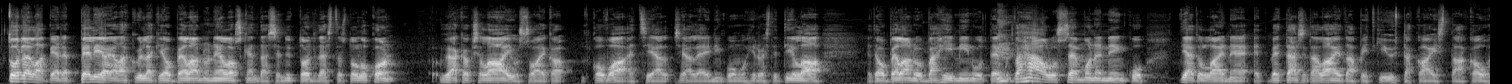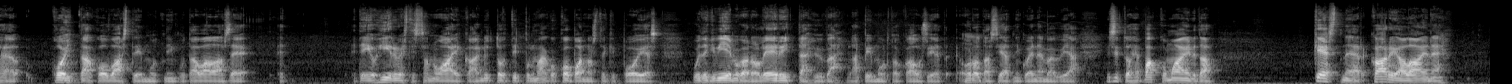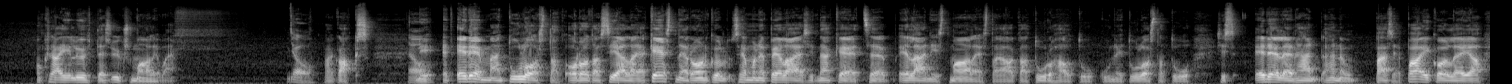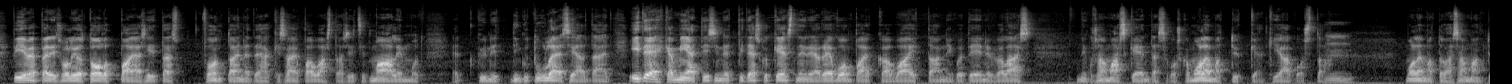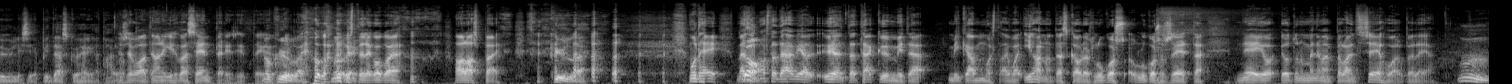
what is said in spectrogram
Todella pienen peliajalla kylläkin on pelannut neloskentässä. Nyt on tästä tuo Lukon hyökkäyksen laajuus on aika kova, että siellä, siellä ei niin kuin, ole hirveästi tilaa. Että on pelannut vähin minuutteja, mutta vähän ollut semmoinen niin kuin, tietynlainen, että vetää sitä laitaa pitkin yhtä kaistaa, kauhean koittaa kovasti, mutta niin kuin, tavallaan se että ei ole hirveästi saanut aikaa. Nyt on tippunut vähän kopannostakin pois. Kuitenkin viime kaudella oli erittäin hyvä läpimurtokausi, että odota sieltä niin kuin enemmän vielä. Ja sitten on he pakko mainita, Kestner, Karjalainen, onko se äijillä yhteys yksi maali vai? Joo. Vai kaksi? Joo. Niin, et enemmän tulosta odota siellä. Ja Kestner on kyllä semmoinen pelaaja, sit näkee, että se elää niistä maaleista ja alkaa turhautua, kun ei tulosta tuu. Siis edelleen hän, hän pääsee paikoille ja viime pelissä oli jo tolppaa ja siitä taas Fontaine tehdäkin saipa vastaan sit, sit maalin, mutta et kyllä niitä niin tulee sieltä. itse ehkä miettisin, että pitäisikö Kestnerin ja Revon paikkaa vaihtaa, niin kuin, että ei ne velaisi niin samassa kentässä, koska molemmat tykkää kiekosta. Mm. Molemmat ovat samantyylisiä. Pitäisikö heidät hajottaa? Ja se vaatii ainakin hyvä sentteri sitten. No kyllä. Joka luistelee koko ajan alaspäin. Kyllä. Mutta hei, mä nostan tähän vielä yhden täkyn, mitä, mikä on mun mielestä aivan ihana tässä kaudessa Lukossa, Lukossa se, että ne ei ole joutunut menemään pelaamaan CHL-pelejä. Mm.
